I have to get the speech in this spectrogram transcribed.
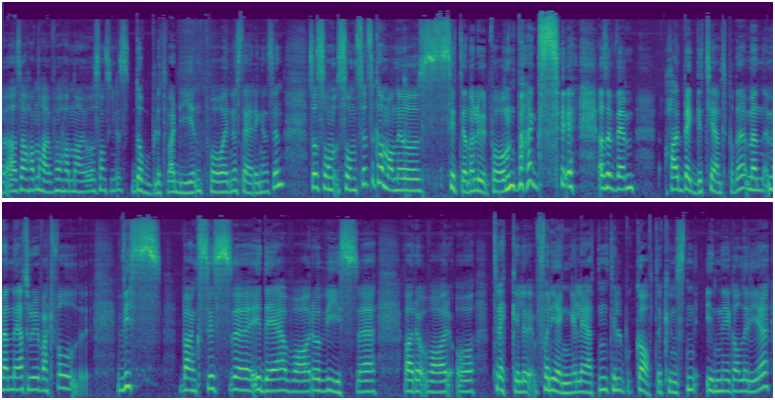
altså han, har han har jo sannsynligvis doblet verdien på investeringen sin. Så sånn, sånn sett så kan man jo sitte igjen og lure på om Banks Altså hvem har begge tjent på det? Men, men jeg tror i hvert fall hvis Banksys eh, idé var å vise var, var å trekke forgjengeligheten til gatekunsten inn i galleriet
